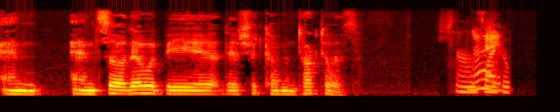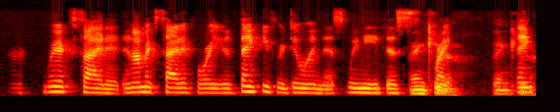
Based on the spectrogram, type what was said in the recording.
and and so they would be uh, they should come and talk to us. Sounds Nice. like a we're excited, and I'm excited for you. And thank you for doing this. We need this. Thank you. right Thank you. Thank-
